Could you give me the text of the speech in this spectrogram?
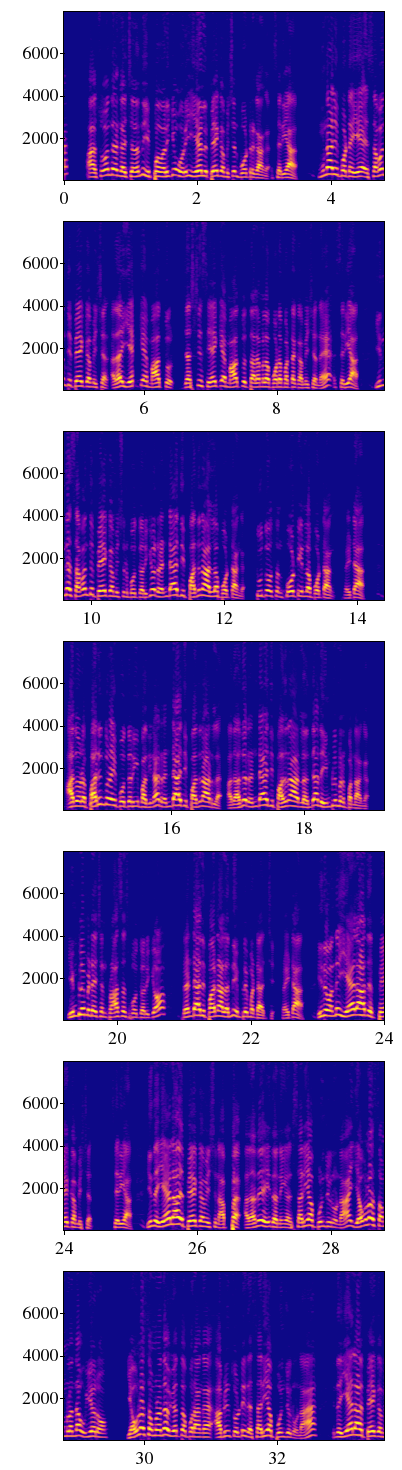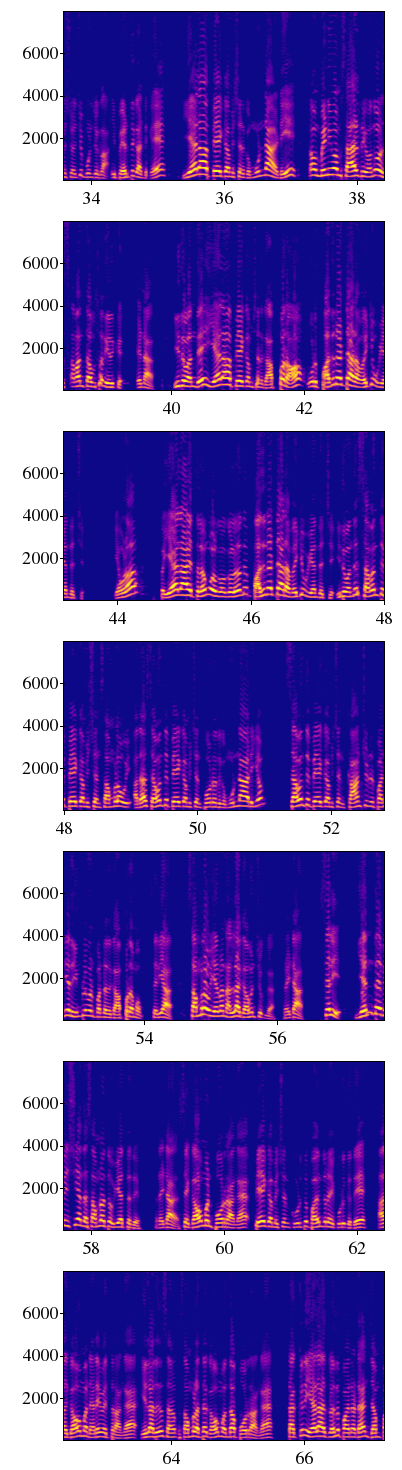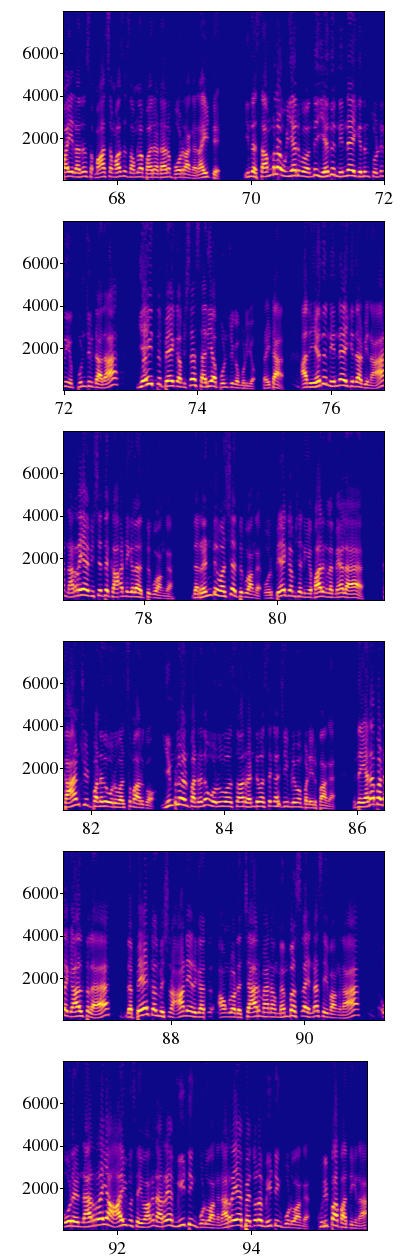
சுதந்திரம் கட்சியிலிருந்து இப்போ வரைக்கும் ஒரு ஏழு பே கமிஷன் போட்டிருக்காங்க. சரியா? முன்னாடி போட்ட ஏ செவன்த் பே கமிஷன் அதாவது A K Mathur justice A K Mathur தலைமையில் போடப்பட்ட கமிஷனு சரியா? இந்த செவன்த் பே கமிஷன் பொறுத்த வரைக்கும் ரெண்டாயிரத்தி பதினாலில் போட்டாங்க. டூ தௌசண்ட் ஃபோர்டீனில் போட்டாங்க. ரைட்டா அதோட பரிந்துரை பொறுத்த வரைக்கும் பார்த்தீங்கன்னா ரெண்டாயிரத்தி பதினாறில் அதாவது ரெண்டாயிரத்தி பதினாறுல இருந்து அதை இம்ப்ளிமெண்ட் பண்ணாங்க. இம்ப்ளிமெண்டேஷன் ப்ராசஸ் பொறுத்த வரைக்கும் ரெண்டாயிரத்தி பதினாலுல இம்ப்ளிமெண்ட் ஆச்சு ரைட்டா இது வந்து ஏழாவது பே கமிஷன் சரியா? இந்த ஏழாவது பே கமிஷன் அப்ப அதாவது இதை நீங்க சரியா புரிஞ்சுக்கணும்னா எவ்வளவு சம்பளம் தான் உயரும் எவ்வளவு சம்பளம் தான் உயர்த்த போறாங்க அப்படின்னு சொல்லிட்டு இதை சரியா புரிஞ்சுக்கணும்னா இந்த ஏழாவது பே கமிஷன் வச்சு புரிஞ்சுக்கலாம். இப்போ எடுத்துக்காட்டுக்கு ஏழாவது பே கமிஷனுக்கு முன்னாடி நம்ம மினிமம் சேலரி வந்து ஒரு செவன் தௌசண்ட் இருக்கு. என்ன? இது வந்து ஏழாவது பே கமிஷனுக்கு அப்புறம் ஒரு பதினெட்டாயிரம் வரைக்கும் உயர்ந்துச்சு. எவ்வளோ இப்போ ஏழாயிரத்துல உங்களுக்கு உங்களுக்கு வந்து பதினெட்டாயிரம் வரைக்கும் உயர்ந்துச்சு. இது வந்து செவன்த் பே கமிஷன் சம்பளம் அதாவது செவன்த் பே கமிஷன் போடுறதுக்கு முன்னாடியும் செவன்த் பே கமிஷன் கான்ஸ்டியூட் பண்ணி அதை இம்ப்ளிமெண்ட் பண்ணுறதுக்கு அப்புறமும் சரியா? சம்பள உயர்வை நல்லா கவனிச்சுங்க ரைட்டா சரி எந்த விஷயம் அந்த சம்பளத்தை உயர்த்துது ரைட்டா சரி கவர்மெண்ட் போடுறாங்க பே கமிஷன் கொடுத்து பரிந்துரை கொடுக்குது அது கவர்மெண்ட் நிறைவேற்றுறாங்க எல்லாத்துக்கும் சம்பளத்தை கவர்மெண்ட் தான் போடுறாங்க டக்குன்னு ஏழாயிரத்துல இருந்து பதினெட்டாயிரம் ஜம்ப் ஆகி இல்லாத மாதம் மாசம் சம்பளம் பதினெட்டாயிரம் போடுறாங்க ரைட்டு இந்த சம்பள உயர்வு வந்து எது நிர்ணயிக்குதுன்னு சொல்லிட்டு நீங்க புரிஞ்சுக்கிட்டாதான் எய்த் பே கமிஷனை சரியா புரிஞ்சுக்க முடியும் ரைட்டா அது எது நிர்ணயிக்குது அப்படின்னா நிறைய விஷயத்தை காரணிகளா எடுத்துக்குவாங்க. இந்த ரெண்டு வருஷம் எடுத்துக்குவாங்க. ஒரு பே கமிஷன் நீங்க பாருங்களேன் மேல கான்ஸ்டியூட் பண்ணது ஒரு வருஷமா இருக்கும். இம்ப்ளிமெண்ட் பண்றது ஒரு வருஷம் ரெண்டு வருஷம் கழிச்சு இம்ப்ளிமெண்ட் பண்ணிருப்பாங்க. இந்த இடப்பட்ட காலத்துல இந்த பே கமிஷன் ஆணையர்கள் அவங்களோட சேர்மேன் மெம்பர்ஸ்லாம் என்ன செய்வாங்கன்னா ஒரு நிறைய ஆய்வு செய்வாங்க நிறைய மீட்டிங் போடுவாங்க. நிறைய பேர்த்தோட மீட்டிங் போடுவாங்க. குறிப்பா பாத்தீங்கன்னா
